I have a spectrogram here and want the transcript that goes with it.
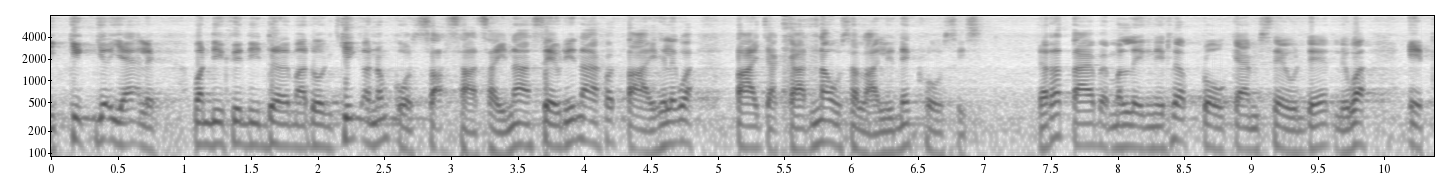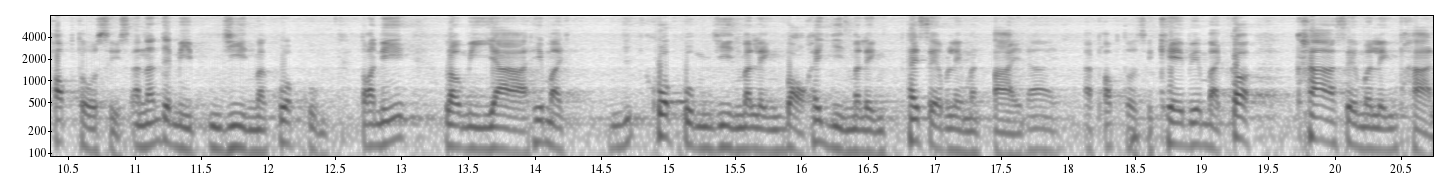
มีกิ๊กเยอะแยะเลย วันดีคืนดีเดินมาโดนกิ๊กเอาน้ำกรดสาดใส่หน้าเซลล์ที่หน้าเขาตายเขาเรียกว่าตายจากการเน่าสลายหรือ necrosis แต่ถ้าตายแบบมะเร็งในยเรียกโปรแกรมเซลล์เดธหรือว่า apoptosis อันนั้นจะมียีนมาควบคุม ตอนนี้เรามียาที่มาควบคุมยีนมะเร็งบอกให้ยีนมะเร็งให้เซลล์มะเร็งมันตายได้ apoptosis เคเบียบัตก็ฆ่าเซลล์มะเร็งผ่าน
